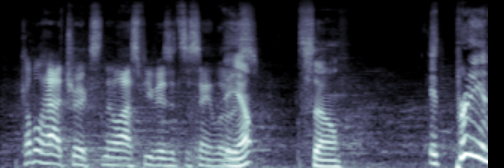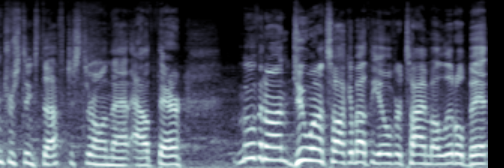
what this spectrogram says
couple hat tricks in the last few visits to St. Louis. Yep. So, it's pretty interesting stuff. Just throwing that out there. Moving on, do want to talk about the overtime a little bit.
